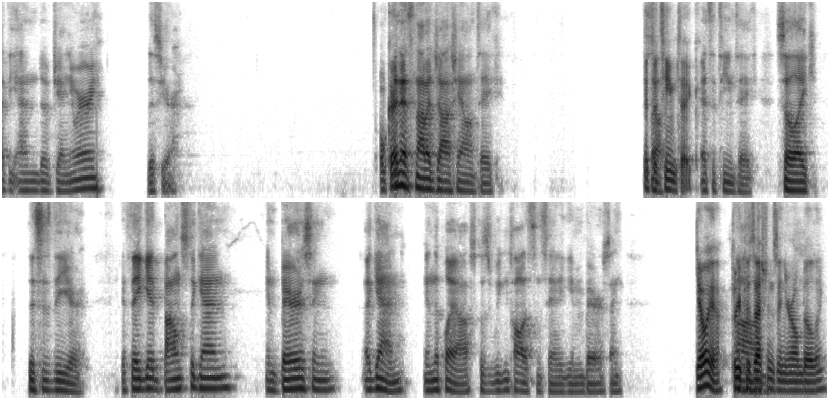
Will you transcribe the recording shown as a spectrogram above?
at the end of January this year, okay, and that's not a Josh Allen take. it's So, a team take. It's a team take. So like, this is the year. If they get bounced again, embarrassing again in the playoffs, because we can call this insanity game embarrassing. Oh yeah, three um, possessions in your own building.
